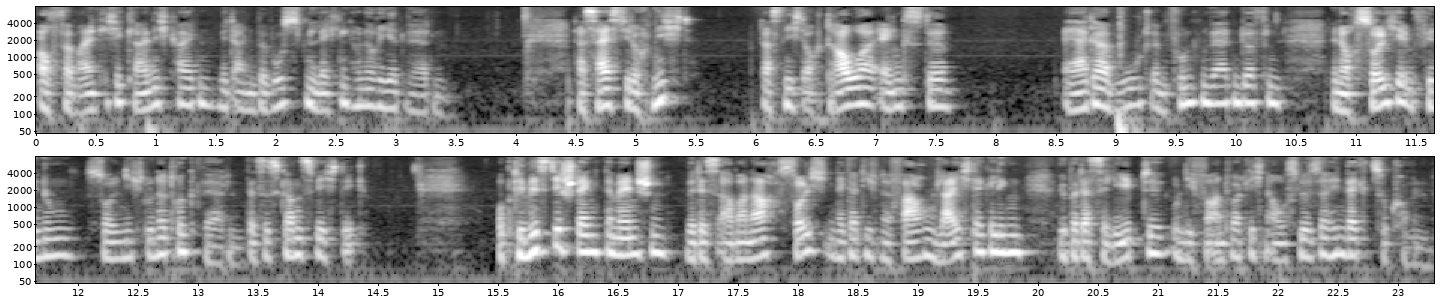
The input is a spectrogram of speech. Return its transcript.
auch vermeintliche Kleinigkeiten mit einem bewussten Lächeln honoriert werden. Das heißt jedoch nicht, dass nicht auch Trauer, Ängste, Ärger, Wut empfunden werden dürfen, denn auch solche Empfindungen sollen nicht unterdrückt werden. Das ist ganz wichtig. Optimistisch denkende Menschen wird es aber nach solchen negativen Erfahrungen leichter gelingen, über das Erlebte und die verantwortlichen Auslöser hinwegzukommen.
